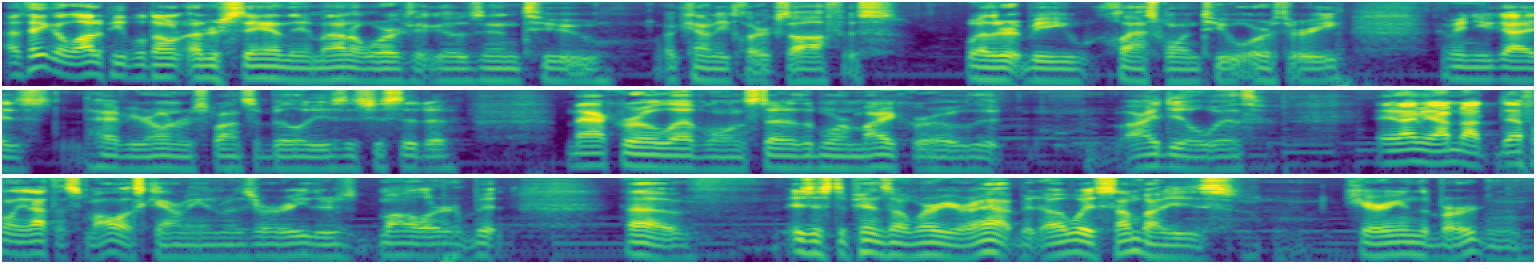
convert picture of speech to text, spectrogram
I think a lot of people don't understand the amount of work that goes into a county clerk's office, whether it be class one, two, or three. I mean, you guys have your own responsibilities. It's just at a macro level instead of the more micro that I deal with. And I mean, I'm not definitely not the smallest county in Missouri. There's smaller, but uh, it just depends on where you're at. But always somebody's carrying the burden.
